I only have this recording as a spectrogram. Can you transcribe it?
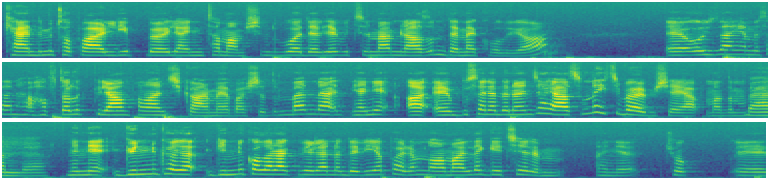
kendimi toparlayıp böyle hani tamam şimdi bu ödevleri bitirmem lazım demek oluyor. E, o yüzden ya mesela haftalık plan falan çıkarmaya başladım. Ben, ben yani e, bu seneden önce hayatımda hiç böyle bir şey yapmadım. Ben de. Hani günlük günlük olarak verilen ödevi yaparım. Normalde geçerim. Hani çok e,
